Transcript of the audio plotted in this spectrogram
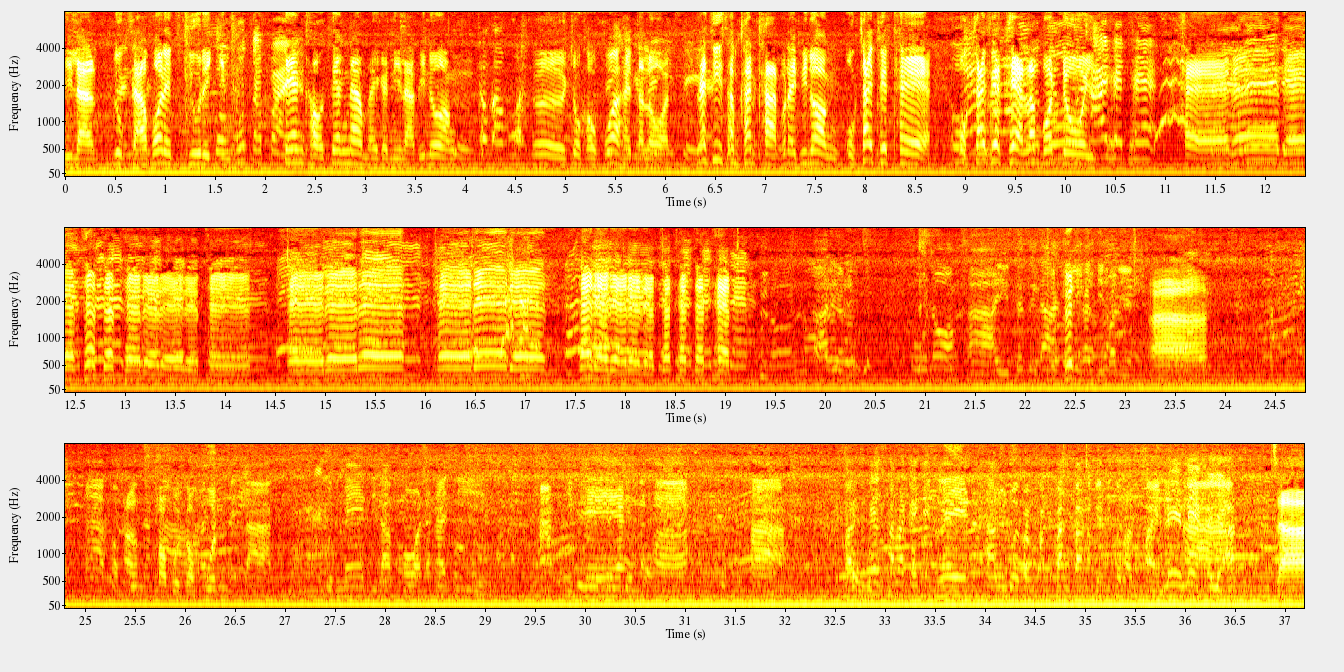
นี่แหละลูกสาวพ่อได้อยู่ได้บอกิกนพูดต่อไปเต้งเขาเต้งน้ำให้กันนี่แหละพี่น้องเจ้าของวัวเออโจกเขาคั่วให้ตลอด และที่สำคัญขาดบ่ได้พี่น้อง อกใช้เพชรแท้อกใช้เพชรแท้รับบทโดยใช่เพชรแท้ แท้เด้เด้แท้แท้แท้เด้เด้เด้แท้แท้เด้เด้แท้เด้เด้แท้เด้เด้เด้เด้แท้แท้แท้แท้โอ้น้องอายเสียดายที่กันติดวันนี้อ่าอ่า ขอบคุณนะะขอบคุณขอบคุณ จากคุณแม่จิรพรนะคะที่หักที่แพงนะคะค่ะขอให้คุณแม่ทำร่างกายแข็งแรงนะคะรวยๆปังๆปังๆปังๆแบบนี้ตลอดไปแม่แม่ขยันจ้า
